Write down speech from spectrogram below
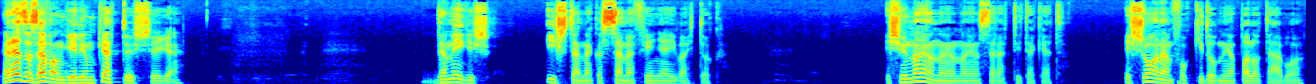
Mert ez az evangélium kettőssége. De mégis Istennek a szemefényei vagytok. És ő nagyon-nagyon-nagyon szeret titeket. És soha nem fog kidobni a palotából.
